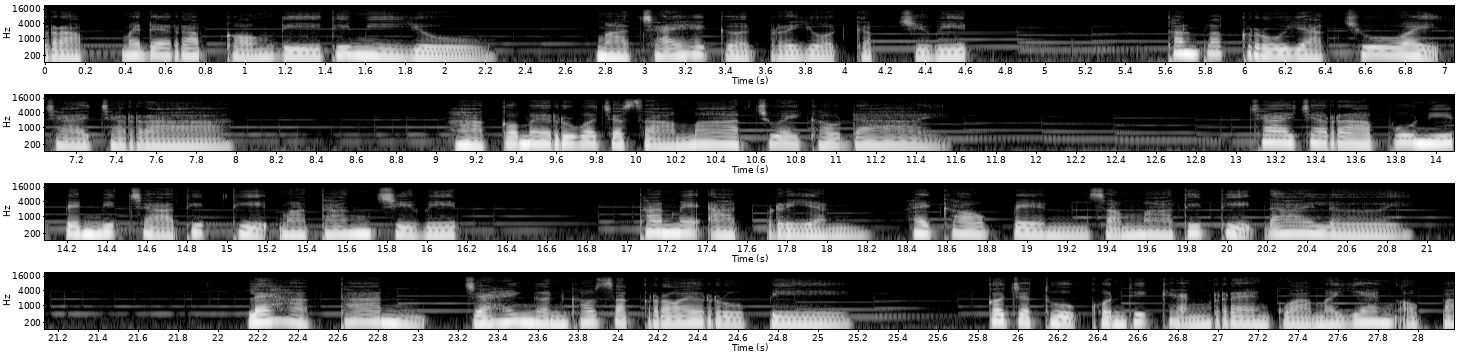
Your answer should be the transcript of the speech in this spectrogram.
กลับไม่ได้รับของดีที่มีอยู่ มาใช้ให้เกิดประโยชน์กับชีวิต ท่านพระครูอยากช่วยชายชรา หากก็ไม่รู้ว่าจะสามารถช่วยเขาได้ ชายชราผู้นี้เป็นมิจฉาทิฏฐิมาทั้งชีวิต ท่านไม่อาจเปลี่ยนให้เขาเป็นสัมมาทิฏฐิได้เลย และหากท่านจะให้เงินเขาสักร้อยรูปี ก็จะถูกคนที่แข็งแรงกว่ามาแย่งเอาไป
